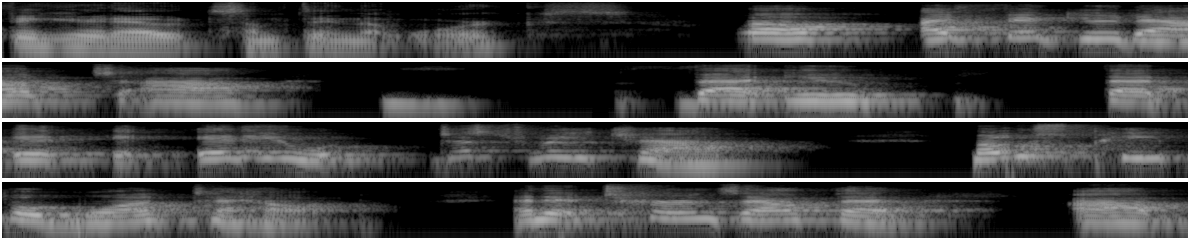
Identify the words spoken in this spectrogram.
figured out something that works? Well, I figured out uh, that you that it, it, any just reach out. Most people want to help, and it turns out that uh,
